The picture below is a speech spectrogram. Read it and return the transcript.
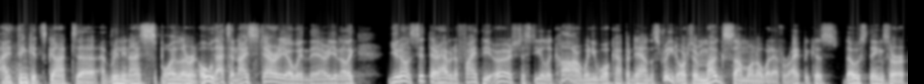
I think it's got uh, a really nice spoiler, and oh, that's a nice stereo in there." You know, like you don't sit there having to fight the urge to steal a car when you walk up and down the street or to mug someone or whatever, right? Because those things are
